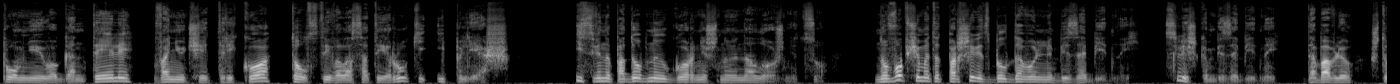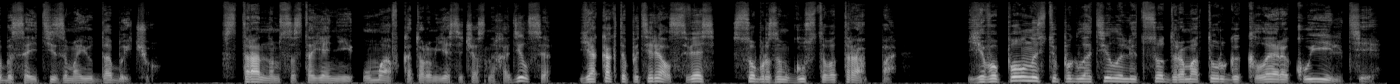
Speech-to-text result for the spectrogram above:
Помню его гантели, вонючее трико, толстые волосатые руки и плешь, и свиноподобную горничную наложницу. Но, в общем, этот паршивец был довольно безобидный, слишком безобидный, добавлю, чтобы сойти за мою добычу. В странном состоянии ума, в котором я сейчас находился, я как-то потерял связь с образом густого траппа. Его полностью поглотило лицо драматурга Клэра Куильти —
